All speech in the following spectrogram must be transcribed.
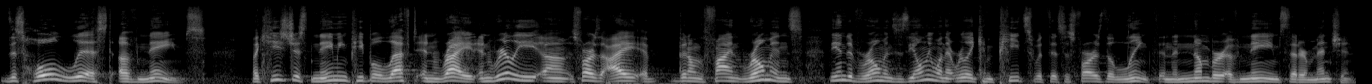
this whole list of names. Like he's just naming people left and right. And really, um, as far as I have been able to find, Romans, the end of Romans is the only one that really competes with this as far as the length and the number of names that are mentioned.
